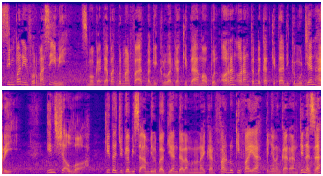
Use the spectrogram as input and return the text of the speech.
Simpan informasi ini. Semoga dapat bermanfaat bagi keluarga kita maupun orang-orang terdekat kita di kemudian hari. Insya Allah, kita juga bisa ambil bagian dalam menunaikan fardu kifayah penyelenggaraan jenazah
